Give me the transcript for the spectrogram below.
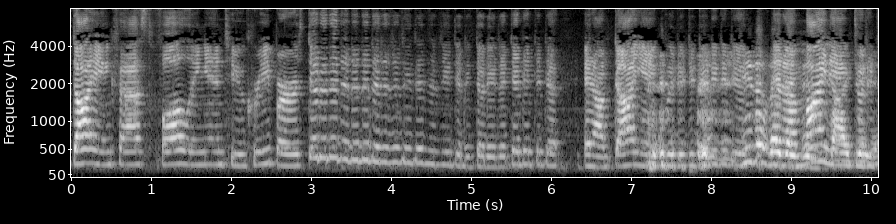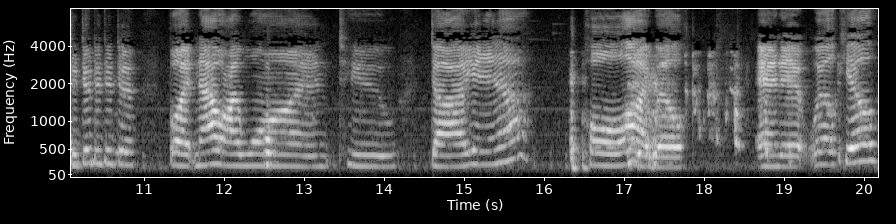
dying fast, falling into creepers. And I'm dying. And I'm mining. But now I oh. want to die in a hole. I will. And it will kill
